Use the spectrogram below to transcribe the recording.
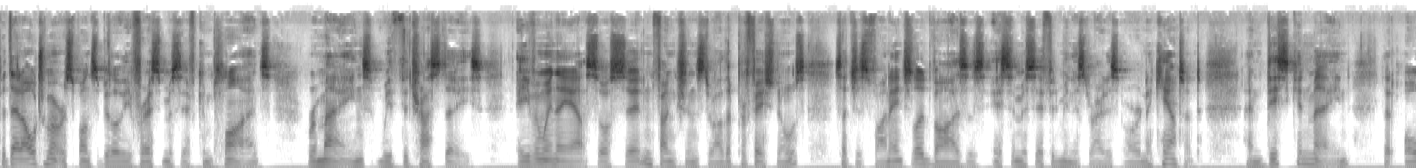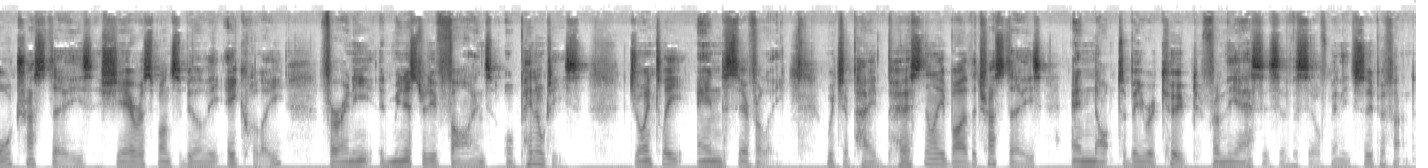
But that ultimate responsibility for SMSF compliance remains with the trustees, even when they outsource certain functions to other professionals, such as financial advisors, SMSF administrators, or an accountant. And this can mean that all trustees share responsibility equally for any administrative fines or penalties jointly and severally, which are paid personally by the trustees and not to be recouped from the assets of the self managed super fund.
